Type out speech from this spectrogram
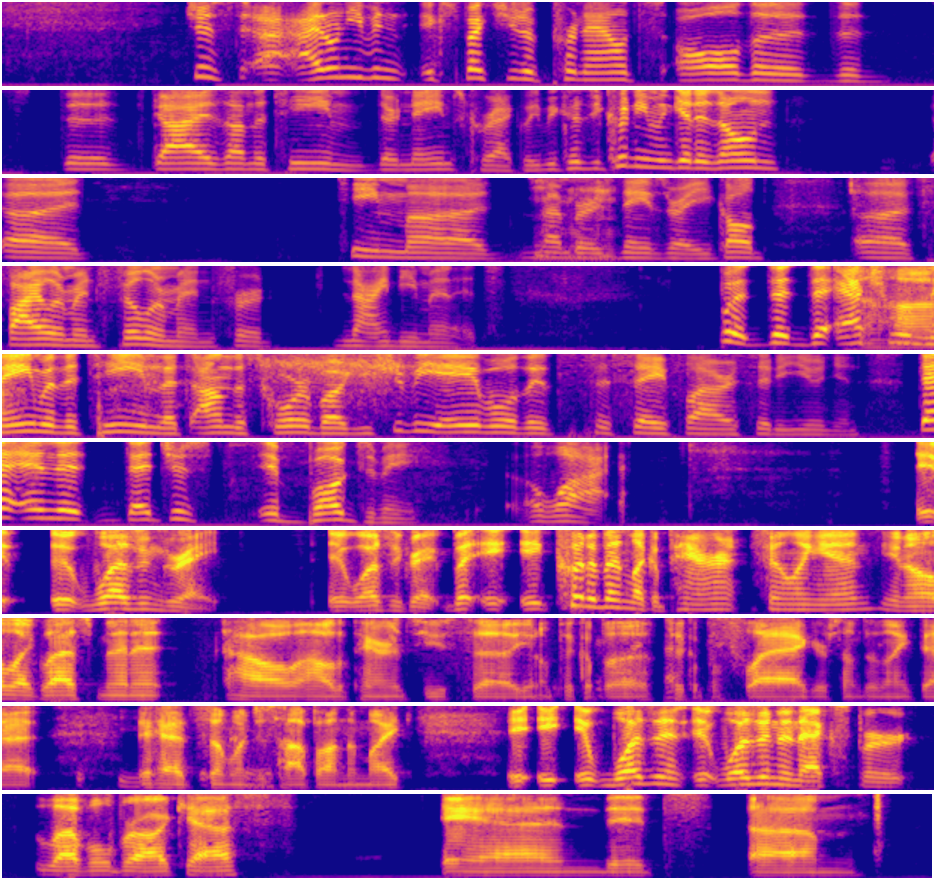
Just, I I don't even expect you to pronounce all the the the guys on the team their names correctly because he couldn't even get his own uh, team uh, members' names right. He called uh, Filerman Fillerman for 90 minutes. But the the actual Uh-huh. name of the team that's on the scoreboard, you should be able to to say Flower City Union. That and that that just it bugged me a lot. it it wasn't great. It wasn't great, but it, it could have been like a parent filling in. You know, like last minute. How, how the parents used to you know pick up a pick up a flag or something like that. They had someone just hop on the mic. It, it, wasn't it wasn't an expert level broadcast, and it's um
